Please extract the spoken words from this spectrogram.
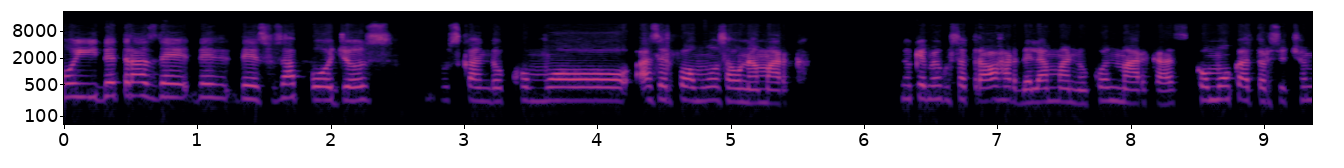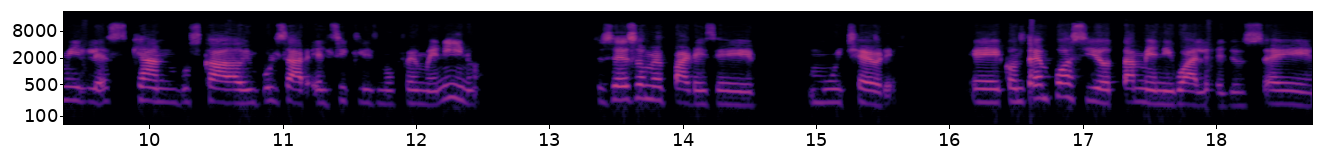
voy detrás de, esos apoyos buscando cómo hacer famosa una marca. Lo que me gusta trabajar de la mano con marcas como 148 miles que han buscado impulsar el ciclismo femenino. Entonces eso me parece muy chévere. Eh, con Tempo ha sido también igual, ellos eh,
